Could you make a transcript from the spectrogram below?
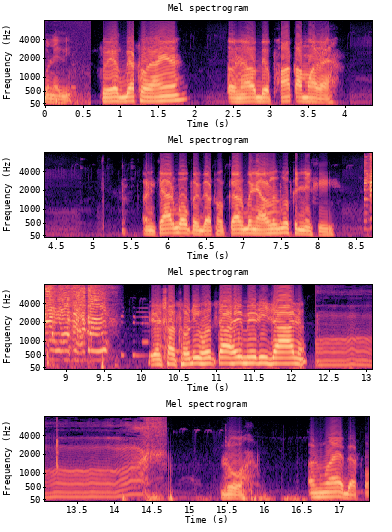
બનાવી તો એક બેઠો અહીંયા અને આ બે ફાંકા માર્યા અને ક્યાર બહુ પર બેઠો? ક્યાર બને? હાલત દુખી નથી એસા થોડી હોતા હે મેરી જાન. લો, અને હું આયા બેઠો.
